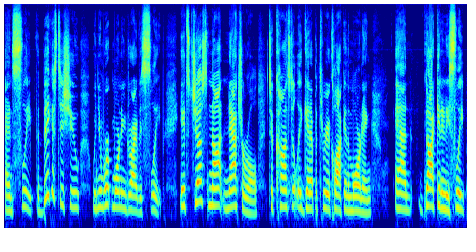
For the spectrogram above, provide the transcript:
and sleep. The biggest issue when you work morning drive is sleep. It's just not natural to constantly get up at three o'clock in the morning and not get any sleep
